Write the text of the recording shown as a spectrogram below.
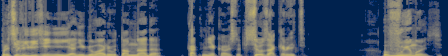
Про телевидение я не говорю, там надо, как мне кажется, все закрыть, вымыть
